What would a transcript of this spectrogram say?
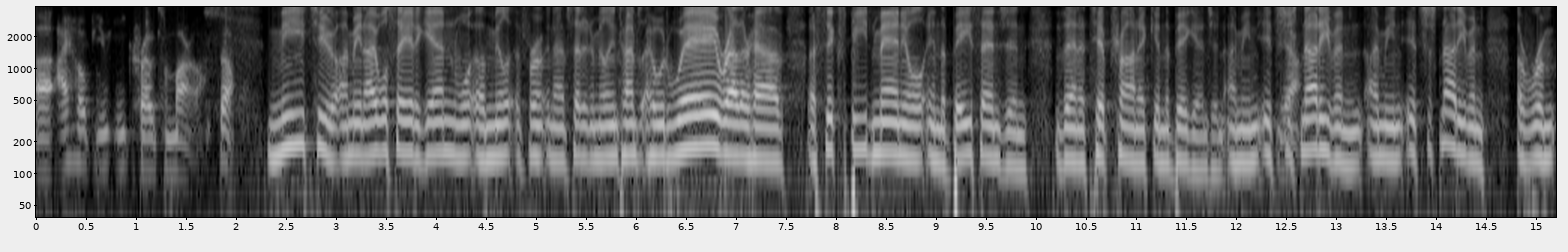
Uh, I hope you eat crow tomorrow. So. Me too. I mean, I will say it again, a mil- for, and I've said it a million times. I would way rather have a six-speed manual in the base engine than a Tiptronic in the big engine. I mean, it's just not even. I mean, it's just not even a. Rem-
